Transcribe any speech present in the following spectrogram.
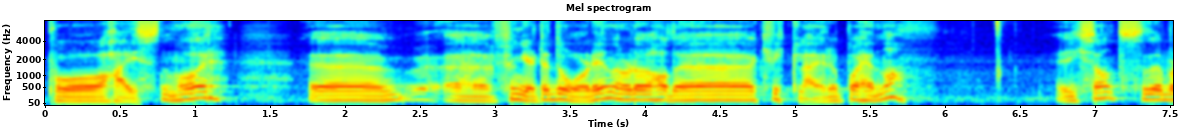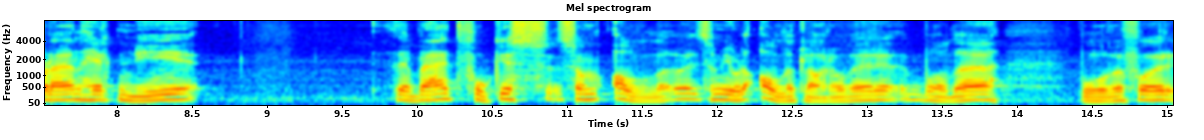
på heisen vår fungerte dårlig når du hadde kvikkleire på henda. Så det ble en helt ny det ble et fokus som, alle, som, gjorde alle klar over både behovet for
